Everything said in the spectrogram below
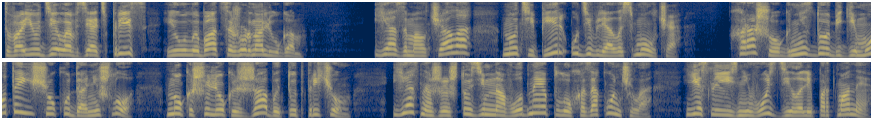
Твое дело взять приз и улыбаться журналюгам». Я замолчала, но теперь удивлялась молча. Хорошо, гнездо бегемота еще куда не шло, но кошелек из жабы тут при чем? Ясно же, что земноводное плохо закончило, если из него сделали портмоне.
